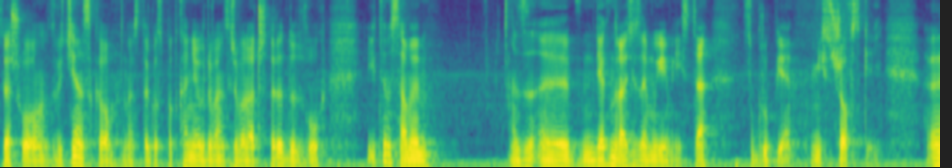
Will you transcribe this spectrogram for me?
zeszło zwycięsko z tego spotkania, ogrywając rywala 4 do 2 i tym samym jak na razie zajmuje miejsce w grupie mistrzowskiej. E,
